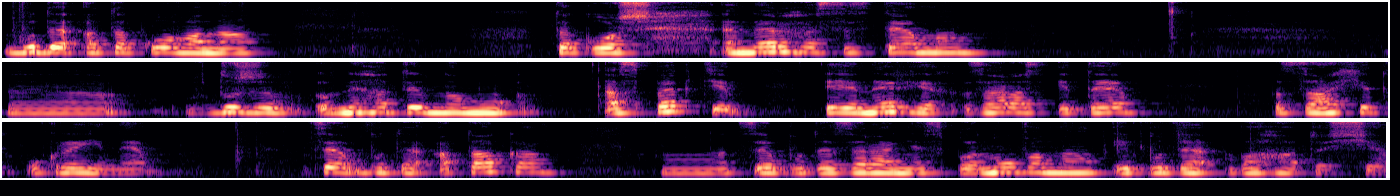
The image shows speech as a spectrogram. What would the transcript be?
Буде атакована також енергосистема. Е, В дуже в негативному аспекті і енергіях зараз іде захід України. Це буде атака, це буде зарані сплановано і буде багато ще.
